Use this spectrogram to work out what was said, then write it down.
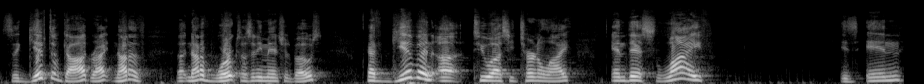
it's a gift of God, right? Not of uh, not of works, as any man should boast, have given uh, to us eternal life, and this life is in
